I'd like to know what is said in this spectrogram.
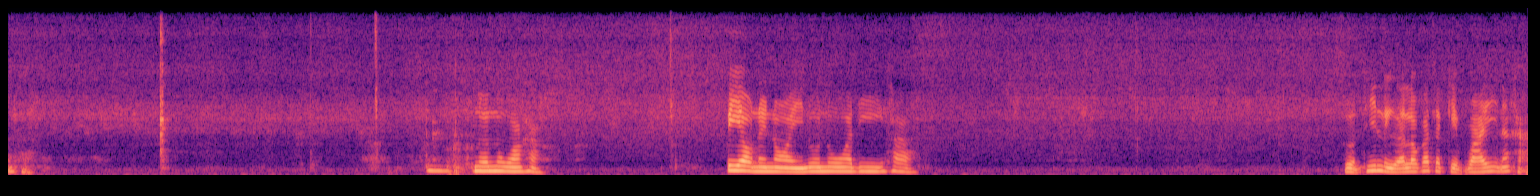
นี่ค่ะนัวนัวค่ะ เปรี้ยวหน่อยๆนัวนัวดีค่ะ ส่วนที่เหลือเราก็จะเก็บไว้นะคะ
